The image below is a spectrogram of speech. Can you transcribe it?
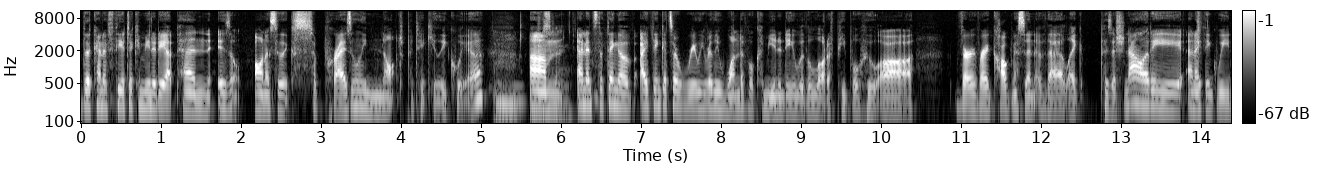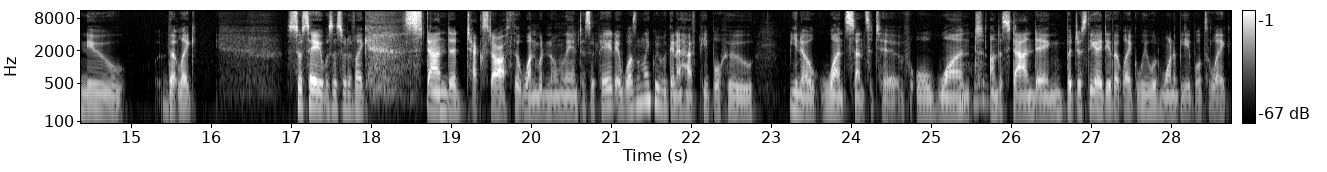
the kind of theater community at Penn is honestly like surprisingly not particularly queer. Mm. Um, and it's the thing of I think it's a really really wonderful community with a lot of people who are very very cognizant of their like positionality, and I think we knew that like so say it was a sort of like standard tech staff that one would normally anticipate. It wasn't like we were going to have people who you know weren't sensitive or weren't understanding, but just the idea that like we would want to be able to like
